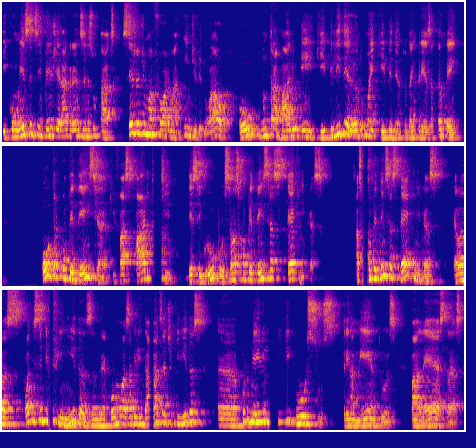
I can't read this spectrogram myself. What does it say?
e com esse desempenho gerar grandes resultados, seja de uma forma individual ou num trabalho em equipe, liderando uma equipe dentro da empresa também. Outra competência que faz parte desse grupo são as competências técnicas. As competências técnicas, elas podem ser definidas, André, como as habilidades adquiridas uh, por meio de cursos, treinamentos, palestras,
